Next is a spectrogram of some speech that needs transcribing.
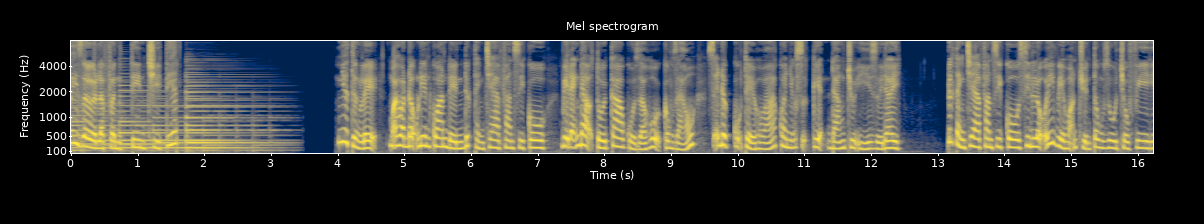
Bây giờ là phần tin chi tiết. Như thường lệ, mọi hoạt động liên quan đến Đức Thánh Cha Francisco, vị lãnh đạo tối cao của giáo hội công giáo, sẽ được cụ thể hóa qua những sự kiện đáng chú ý dưới đây. Đức Thánh Cha Francisco xin lỗi vì hoãn chuyến tông du châu Phi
